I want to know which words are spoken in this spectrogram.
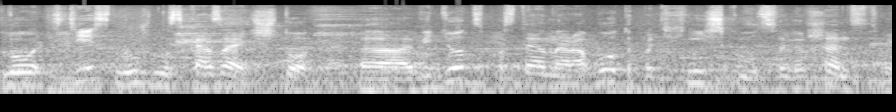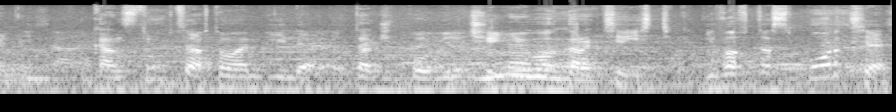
Но здесь нужно сказать, что э, ведется постоянная работа по техническому совершенствованию конструкции автомобиля, также по увеличению его характеристик. И в автоспорте,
